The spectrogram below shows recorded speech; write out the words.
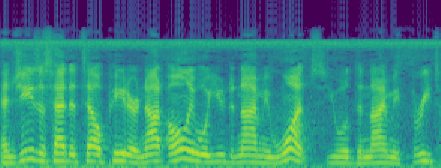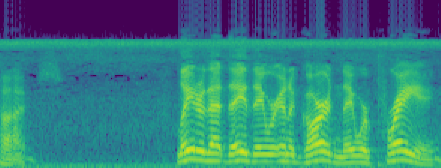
And Jesus had to tell Peter, Not only will you deny me once, you will deny me three times. Later that day, they were in a garden. They were praying.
